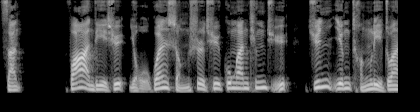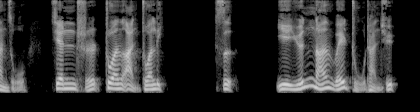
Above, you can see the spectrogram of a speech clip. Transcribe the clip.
三，发案地区有关省市区公安厅局均应成立专案组，坚持专案专利。四，以云南为主战区，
